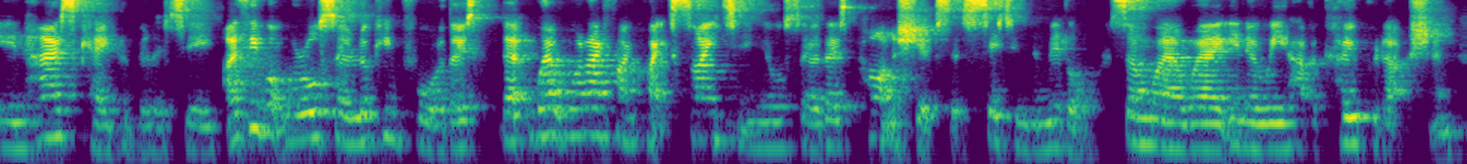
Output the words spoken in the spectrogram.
in-house capability, I think what we're also looking for those that what I find quite exciting also those partnerships that sit in the middle somewhere where you know we have a co-production.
